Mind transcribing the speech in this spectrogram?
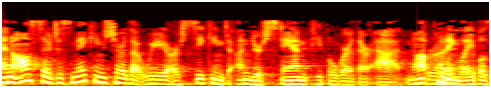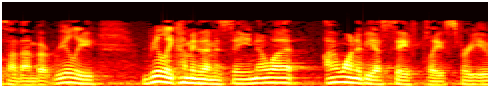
And also just making sure that we are seeking to understand people where they're at, not right. putting labels on them, but really really coming to them and say, you know what? I want to be a safe place for you.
